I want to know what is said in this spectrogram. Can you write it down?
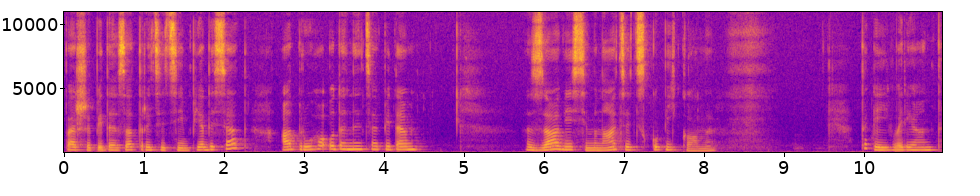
Перша піде за 37,50, а друга одиниця піде за 18 з копійками. Такий варіант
